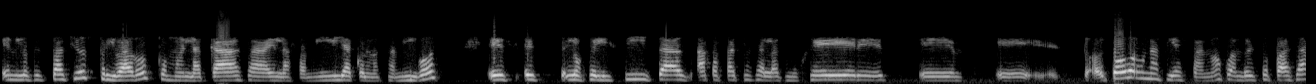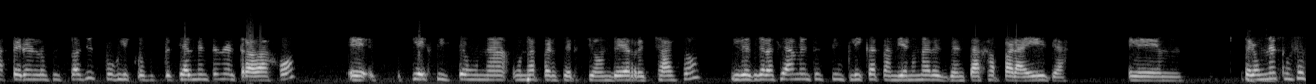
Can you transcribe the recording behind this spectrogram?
en los espacios privados como en la casa, en la familia, con los amigos, es, es lo felicitas, apapachas a las mujeres, eh, eh, toda una fiesta, ¿no? Cuando esto pasa, pero en los espacios públicos, especialmente en el trabajo, eh, sí existe una, una percepción de rechazo y desgraciadamente esto implica también una desventaja para ella. Eh, pero una cosa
